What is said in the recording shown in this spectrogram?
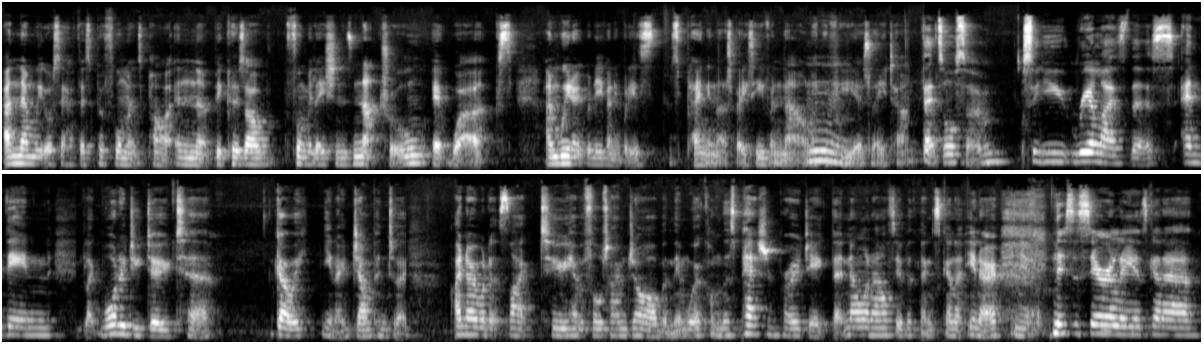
And then we also have this performance part in that because our formulation is natural, it works. And we don't believe anybody's playing in that space even now, like a few hmm. years later. That's awesome. So you realize this, and then like, what did you do to go? You know, jump into it. I know what it's like to have a full time job and then work on this passion project that no one else ever thinks gonna, you know, Yeah. necessarily is gonna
